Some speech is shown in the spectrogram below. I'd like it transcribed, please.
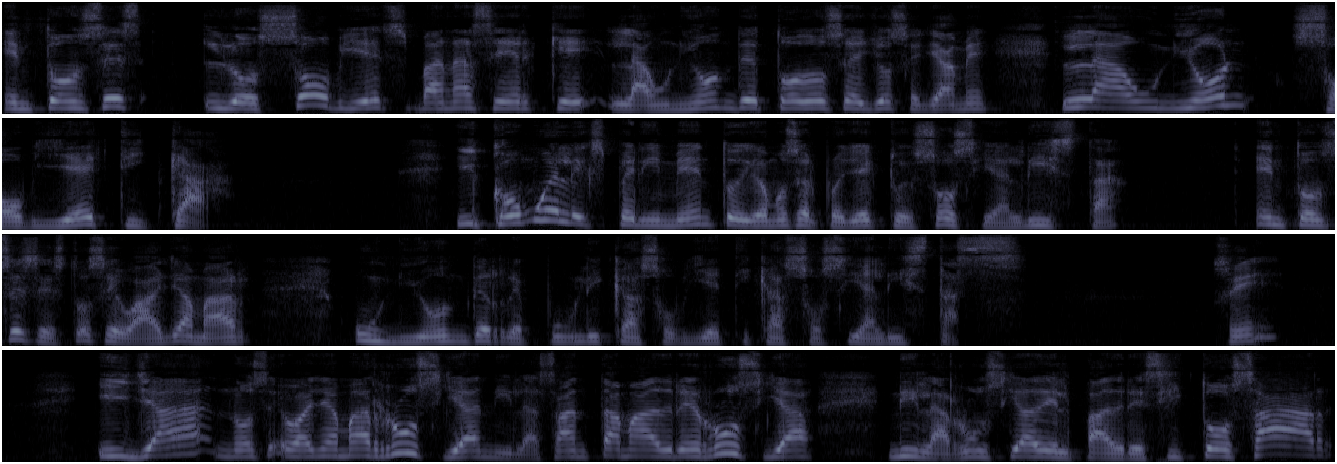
Entonces los soviets van a hacer que la unión de todos ellos se llame la Unión Soviética. Y como el experimento, digamos, el proyecto es socialista, entonces esto se va a llamar Unión de Repúblicas Soviéticas Socialistas. ¿Sí? Y ya no se va a llamar Rusia, ni la Santa Madre Rusia, ni la Rusia del Padrecito Zar,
